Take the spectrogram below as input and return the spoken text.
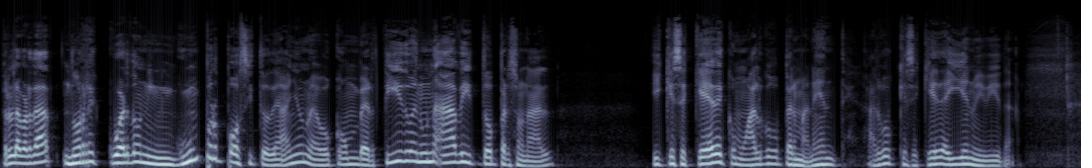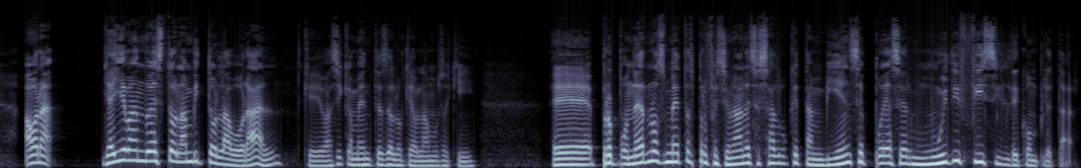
Pero la verdad no recuerdo ningún propósito de año nuevo convertido en un hábito personal y que se quede como algo permanente, algo que se quede ahí en mi vida. Ahora, ya llevando esto al ámbito laboral, que básicamente es de lo que hablamos aquí, Eh, proponernos metas profesionales es algo que también se puede hacer muy difícil de completar.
